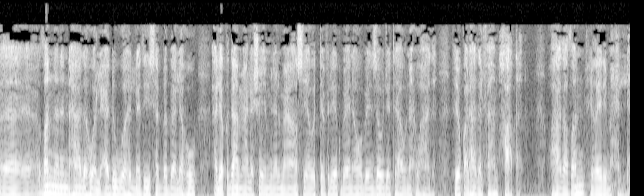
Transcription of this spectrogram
آه، ظنا أن هذا هو العدو الذي سبب له الإقدام على شيء من المعاصي أو التفريق بينه وبين زوجته أو نحو هذا. فيقال هذا الفهم خاطئ وهذا ظن في غير محله.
